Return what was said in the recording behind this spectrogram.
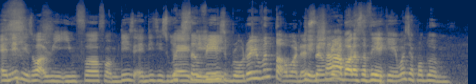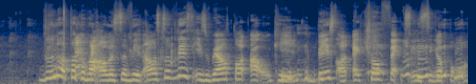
and this is what we infer from this, and this is Your where surveys, they. bro. Don't even talk about the Okay, survey. shut up about the survey. Okay, what's your problem? Do not talk about our surveys. Our surveys is well thought out. Okay, based on actual facts in Singapore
